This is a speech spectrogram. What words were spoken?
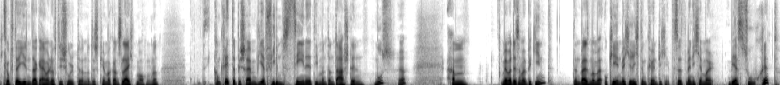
Ich klopfe da jeden Tag einmal auf die Schulter und das können wir ganz leicht machen. Ne? Konkreter beschreiben, wie eine Filmszene, die man dann darstellen muss. Ja? Ähm, wenn man das einmal beginnt, dann weiß man mal, okay, in welche Richtung könnte ich. Das heißt, wenn ich einmal, wer sucht,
